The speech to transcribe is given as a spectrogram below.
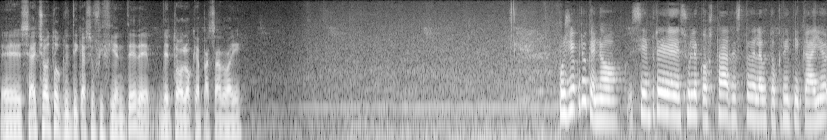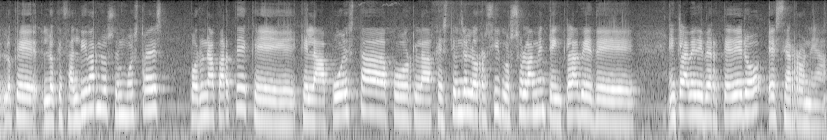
Eh, ¿Se ha hecho autocrítica suficiente de, todo lo que ha pasado ahí? Pues yo creo que no. Siempre suele costar esto de la autocrítica. lo, que, lo que Zaldívar nos demuestra es, por una parte, que, la apuesta por la gestión de los residuos solamente en clave de, en clave de vertedero es errónea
